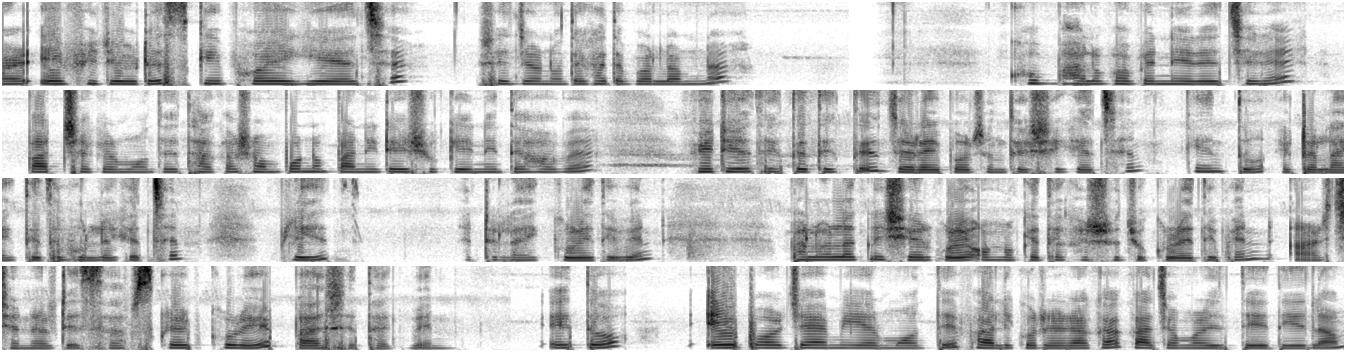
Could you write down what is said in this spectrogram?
আর এই ভিডিওটা স্কিপ হয়ে গিয়েছে, সেজন্য দেখাতে পারলাম না। খুব ভালোভাবে নেড়ে চেড়ে পাট শাকের মধ্যে থাকা সম্পূর্ণ পানিটাই শুকিয়ে নিতে হবে। ভিডিও দেখতে দেখতে যারা এই পর্যন্ত এসে গেছেন, কিন্তু একটা লাইক দিতে ভুলে গেছেন প্লিজ একটা লাইক করে দিবেন। ভালো লাগলে শেয়ার করে অন্যকে দেখার সুযোগ করে দিবেন আর চ্যানেলটি সাবস্ক্রাইব করে পাশে থাকবেন। এই তো, এই পর্যায়ে আমি এর মধ্যে ফালি করে রাখা কাঁচামরিচ দিয়ে দিলাম।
